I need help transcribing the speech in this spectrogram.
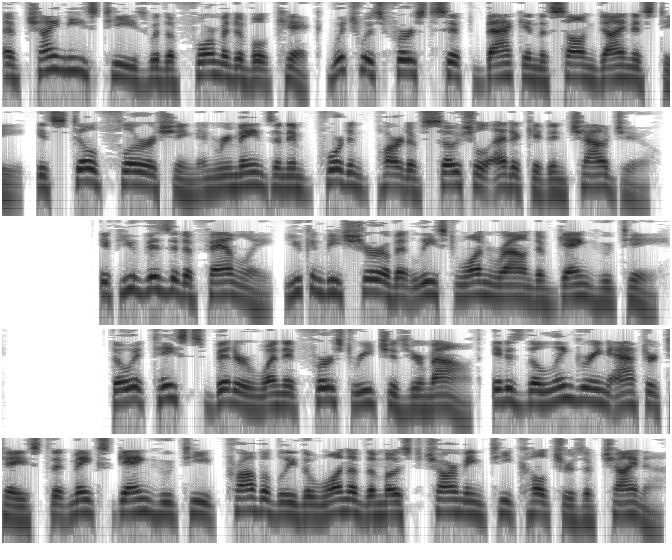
Of Chinese teas with a formidable kick, which was first sipped back in the Song dynasty, is still flourishing and remains an important part of social etiquette in Chaozhou. If you visit a family, you can be sure of at least one round of Gongfu tea. Though it tastes bitter when it first reaches your mouth, it is the lingering aftertaste that makes Gongfu tea probably the one of the most charming tea cultures of China.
